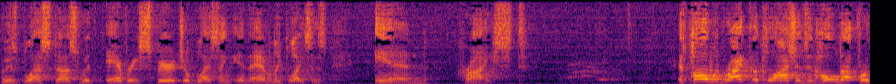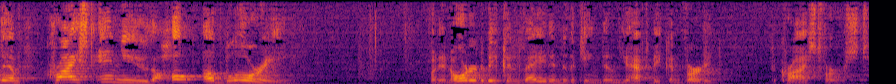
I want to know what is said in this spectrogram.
who has blessed us with every spiritual blessing in the heavenly places in Christ. As Paul would write to the Colossians and hold up for them Christ in you, the hope of glory. But in order to be conveyed into the kingdom, you have to be converted to Christ first.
